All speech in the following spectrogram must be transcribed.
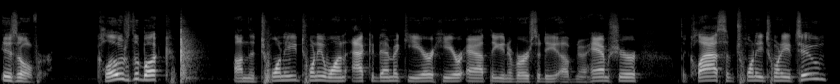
is over. Close the book on the 2021 academic year here at the University of New Hampshire. The class of 2022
